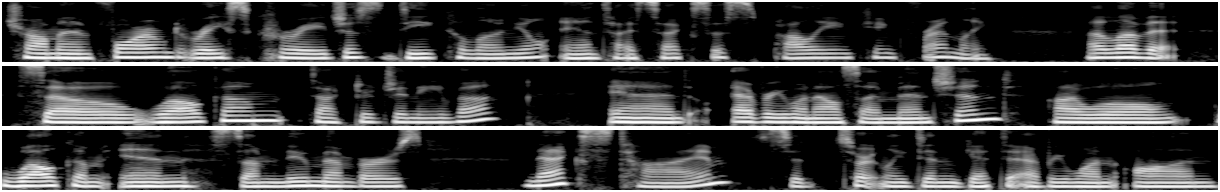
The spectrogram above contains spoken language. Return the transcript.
Trauma informed, race courageous, decolonial, anti sexist, poly and kink friendly. I love it. So, welcome, Dr. Geneva and everyone else I mentioned. I will welcome in some new members next time. So certainly didn't get to everyone on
